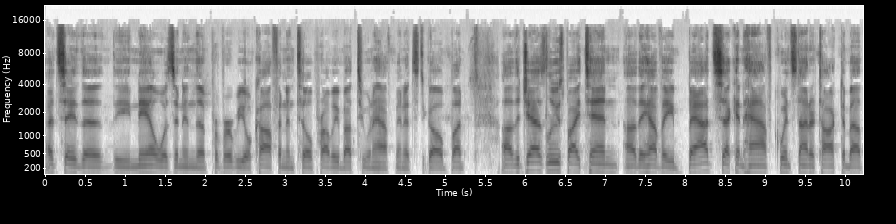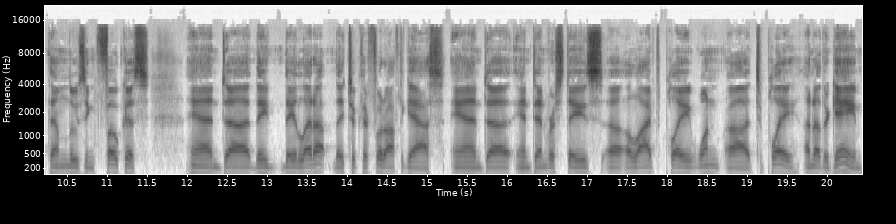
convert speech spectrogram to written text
I'd say the, the nail wasn't in the proverbial coffin until probably about two and a half minutes to go. But uh, the Jazz lose by 10. Uh, they have a bad second half. Quinn Snyder talked about them losing focus and uh, they they let up. They took their foot off the gas, and uh, and Denver stays alive to play one to play another game.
